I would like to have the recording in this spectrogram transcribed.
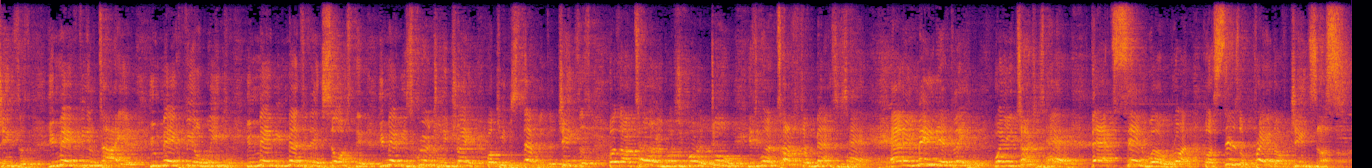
Jesus. You may feel tired. You may feel weak. You may be mentally exhausted. You may be spiritually drained, but keep stepping to Jesus. But I'm telling you, what you're going to do is you're going to touch the master's hand. And immediately, when you touch his hand, that sin will run because sin's afraid of Jesus.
